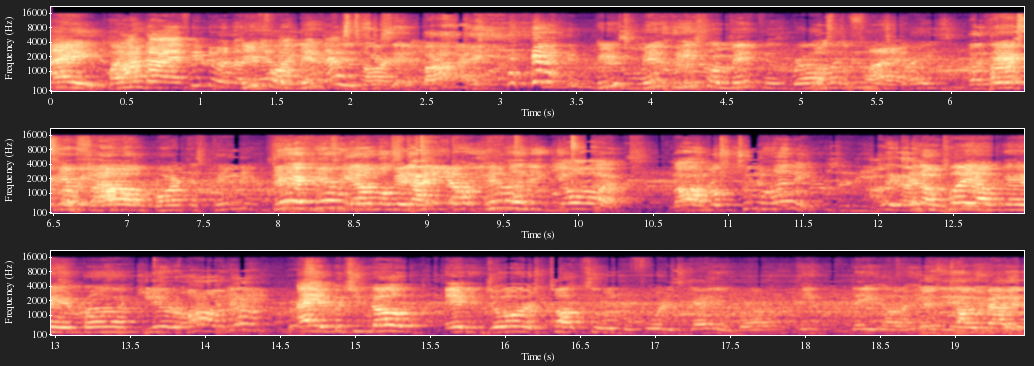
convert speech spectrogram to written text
Hey, Why my, not? If you doing he nothing from like that, Memphis. that's He said bye. he's Memphis. He's from Memphis, bro. What's My the flag? crazy. But Derrick Henry foul, almost, Marcus Peters. Derrick Henry almost got 15 300 yards. No, almost 200 in a playoff game, bro. Kill them all now. Hey, but you know, Eddie George talked to him before this game, bro. He, they, uh, he was talking about it.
